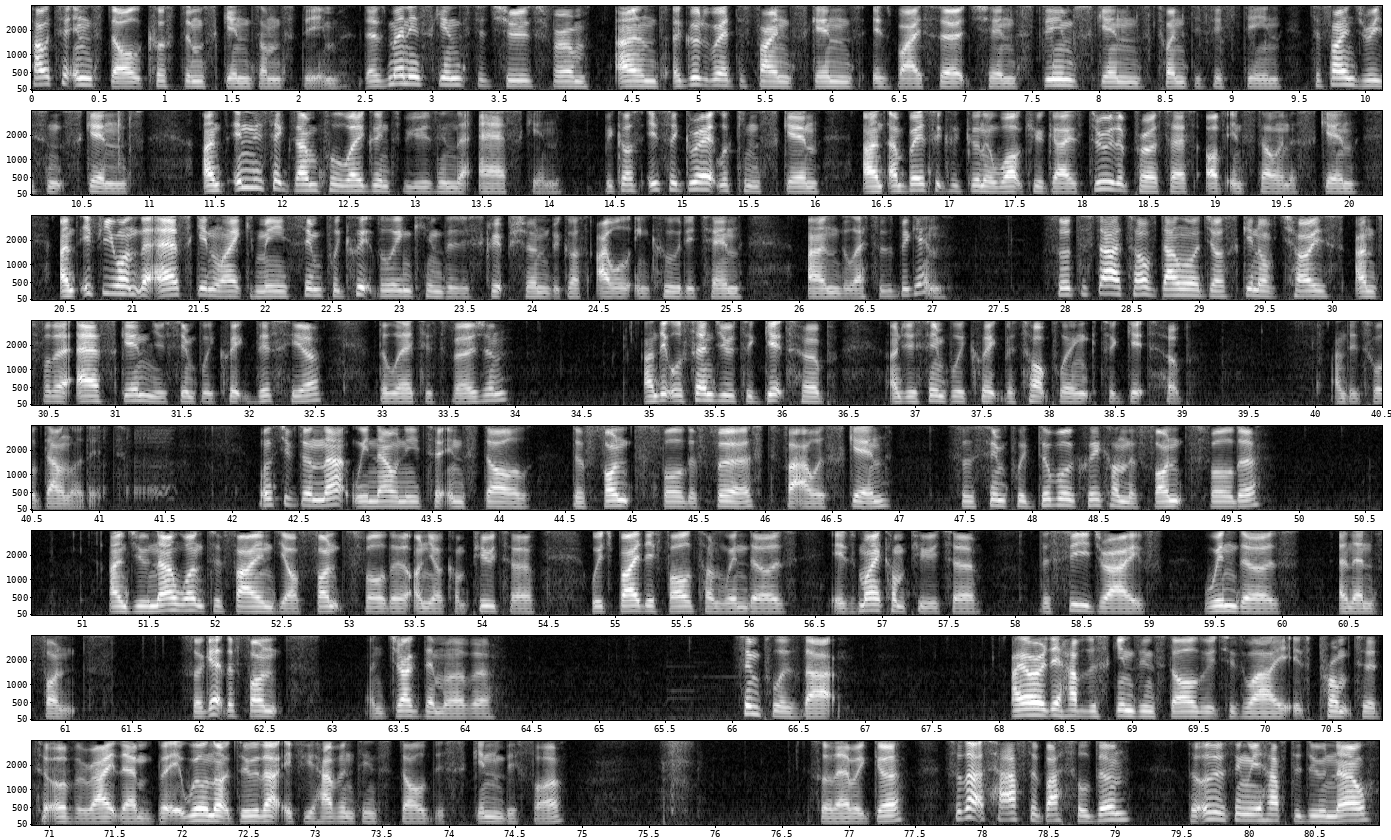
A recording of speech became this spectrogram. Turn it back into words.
How to install custom skins on Steam. There's many skins to choose from and a good way to find skins is by searching Steam Skins 2015 to find recent skins. And in this example we're going to be using the Air skin because it's a great looking skin and I'm basically going to walk you guys through the process of installing a skin. And if you want the Air skin like me, simply click the link in the description because I will include it in and let us begin. So to start off, download your skin of choice and for the air skin you simply click this here, the latest version. And it will send you to GitHub and you simply click the top link to GitHub and it will download it. Once you've done that, we now need to install the fonts folder first for our skin. So simply double click on the fonts folder and you now want to find your fonts folder on your computer which by default on Windows is my computer, the C drive, Windows, and then fonts. So get the fonts and drag them over. Simple as that. I already have the skins installed which is why it's prompted to overwrite them but it will not do that if you haven't installed this skin before. So there we go. So that's half the battle done. The other thing we have to do now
